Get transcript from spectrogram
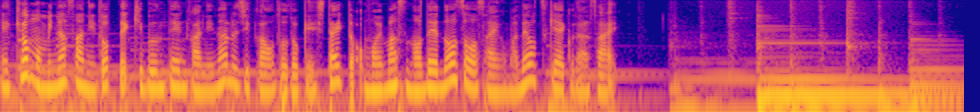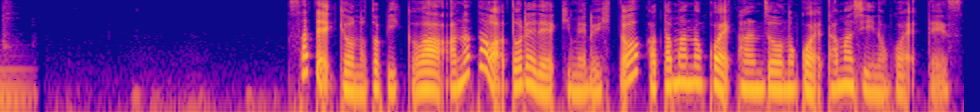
え今日も皆さんにとって気分転換になる時間をお届けしたいと思いますので、どうぞ最後までお付き合いください。さて今日のトピックはあなたはどれで決める人？頭の声、感情の声、魂の声です。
